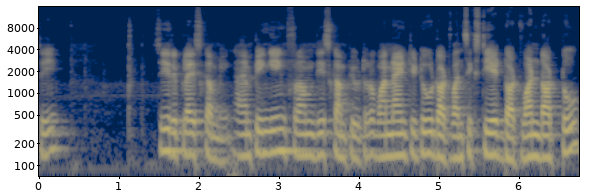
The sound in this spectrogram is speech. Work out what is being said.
see see reply is coming. I am pinging from this computer 192.168.1.2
